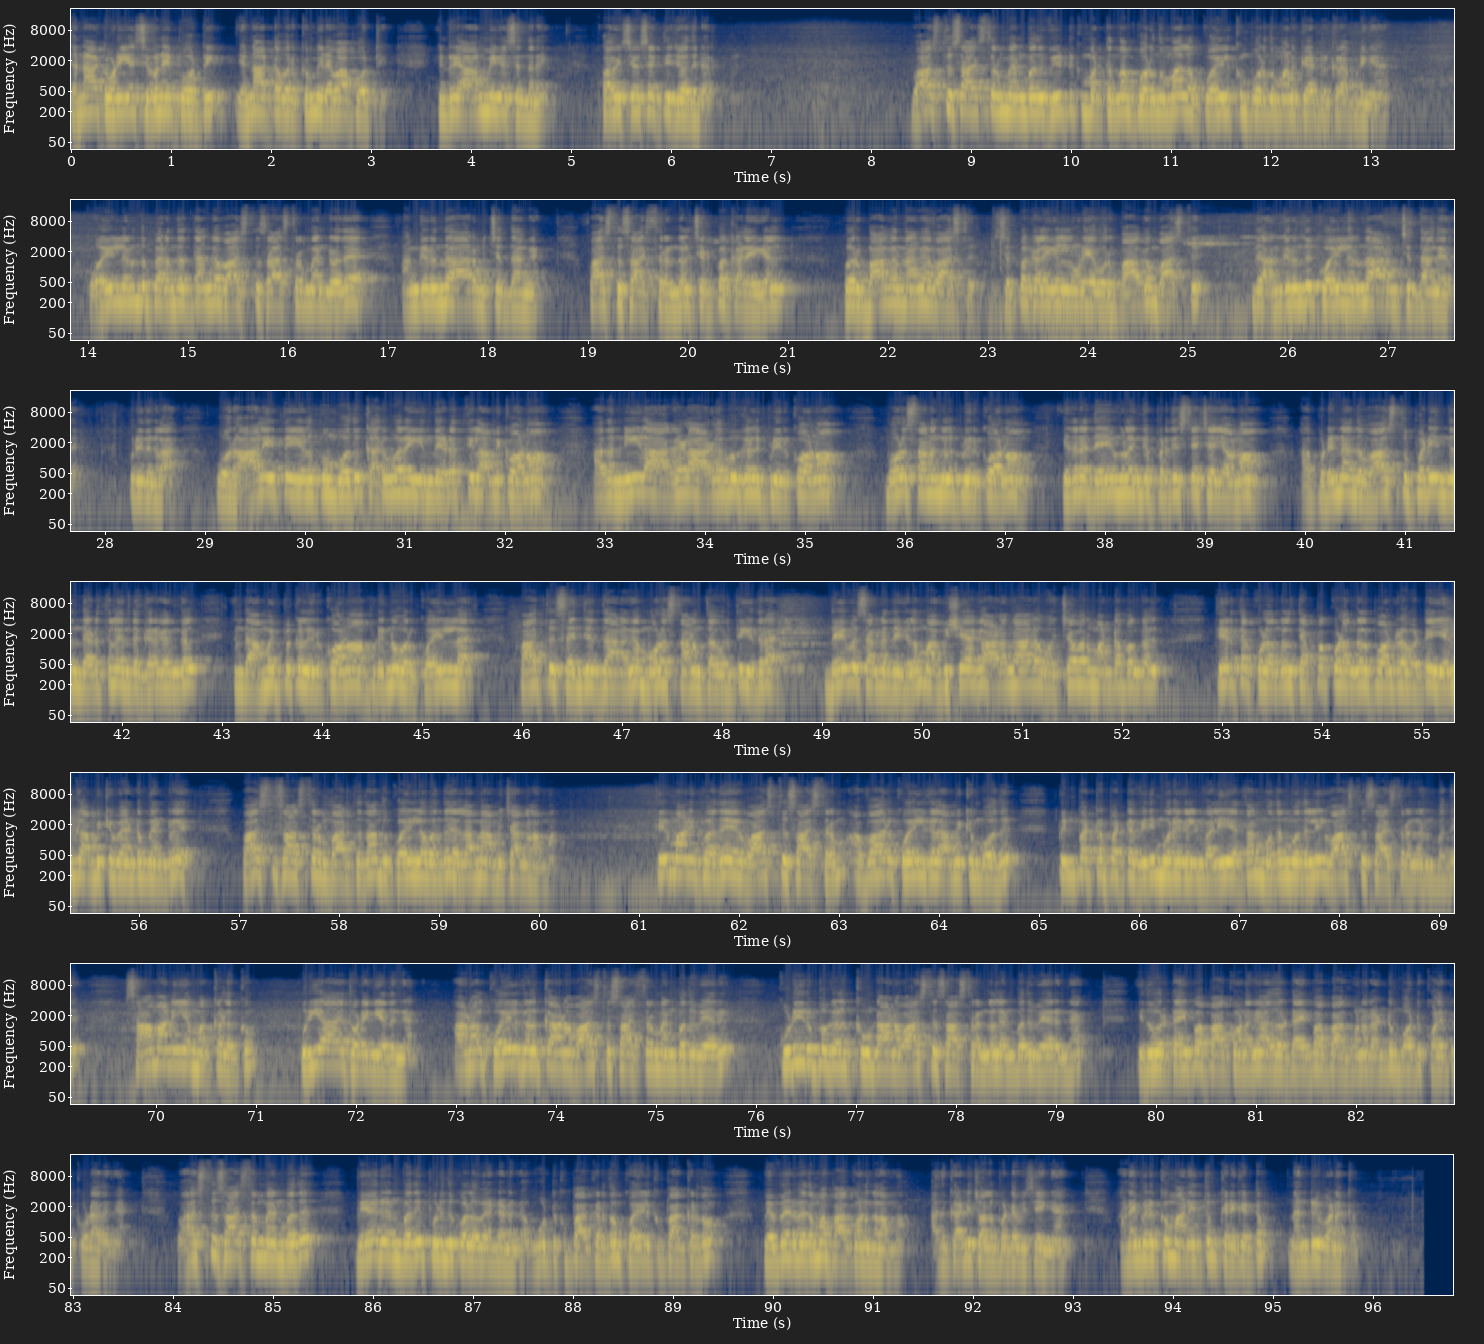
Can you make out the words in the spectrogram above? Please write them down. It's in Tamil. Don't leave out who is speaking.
Speaker 1: தென்னாட்டுடைய சிவனை போற்றி எண்ணாட்டவர்க்கும் இறைவா போற்றி. இன்றைய ஆன்மீக சிந்தனை. கோவை சிவசக்தி ஜோதிடர். வாஸ்து சாஸ்திரம் என்பது வீட்டுக்கு மட்டும்தான் பொருந்துமா இல்லை கோயிலுக்கும் பொருந்துமான்னு கேட்டிருக்கிறாப்பிடிங்க. கோயிலிருந்து பிறந்தது தாங்க வாஸ்து சாஸ்திரம் என்றதை அங்கிருந்து ஆரம்பிச்சது தாங்க வாஸ்து சாஸ்திரங்கள் சிற்பக்கலைகள் ஒரு பாகம் தாங்க வாஸ்து. சிற்பக்கலைகளினுடைய ஒரு பாகம் வாஸ்து. இது அங்கிருந்து கோயிலிருந்து ஆரம்பிச்சது தாங்க இது. புரியுதுங்களா? ஒரு ஆலயத்தை எழுப்பும்போது கருவறை இந்த இடத்தில் அமைக்கணும் அதன் நீள அகல அளவுகள் இப்படி இருக்கணும் மூலஸ்தானங்கள் இப்படி இருக்கணும் இதர தெய்வங்களை இங்கே பிரதிஷ்டை செய்யணும் அப்படின்னு அந்த வாஸ்துப்படி இந்தந்த இடத்துல இந்த கிரகங்கள் இந்த அமைப்புகள் இருக்கணும் அப்படின்னு ஒரு கோயிலில் பார்த்து செஞ்சது தானுங்க மூலஸ்தானம் தவிர்த்து இதர தெய்வ சன்னதிகளும் அபிஷேக அலங்கார உற்சவர் மண்டபங்கள் தீர்த்த குளங்கள் தெப்பக்குளங்கள் போன்றவற்றை எங்கு அமைக்க வேண்டும் என்று வாஸ்து சாஸ்திரம் பார்த்து தான் அந்த கோயிலில் வந்து எல்லாமே அமைச்சாங்களாமா. தீர்மானிப்பது வாஸ்து சாஸ்திரம். அவ்வாறு கோயில்களை அமைக்கும்போது பின்பற்றப்பட்ட விதிமுறைகளின் வழியே தான் முதன் முதலில் வாஸ்து சாஸ்திரம் என்பது சாமானிய மக்களுக்கும் புரியாத தொடங்கியதுங்க. ஆனால் கோயில்களுக்கான வாஸ்து சாஸ்திரம் என்பது வேறு குடியிருப்புகளுக்கு உண்டான வாஸ்து சாஸ்திரங்கள் என்பது வேறுங்க. இது ஒரு டைப்பாக பார்க்கணுங்க அது ஒரு டைப்பாக பார்க்கணும் ரெண்டும் போட்டு குழப்பிக்கூடாதுங்க. வாஸ்து சாஸ்திரம் என்பது வேறு என்பதை புரிந்து கொள்ள வேண்டணுங்க வீட்டுக்கு பார்க்குறதும் கோயிலுக்கு பார்க்குறதும் வெவ்வேறு விதமாக பார்க்கணுங்களாம்மா. அதுக்காண்டி சொல்லப்பட்ட விஷயங்க. அனைவருக்கும் அனைத்தும் கிடைக்கட்டும். நன்றி வணக்கம்.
